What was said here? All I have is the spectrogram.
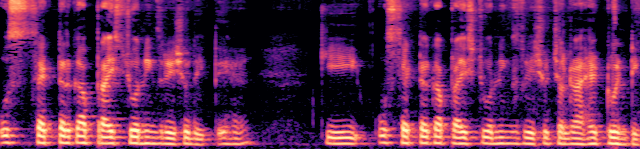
उस सेक्टर का प्राइस टू अर्निंग्स रेशो देखते हैं कि उस सेक्टर का प्राइस टू अर्निंग्स रेशो चल रहा है ट्वेंटी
